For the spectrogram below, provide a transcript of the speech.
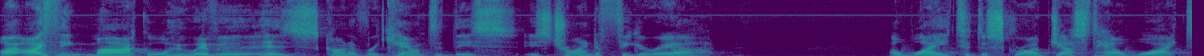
I, I, think Mark or whoever has kind of recounted this is trying to figure out a way to describe just how white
